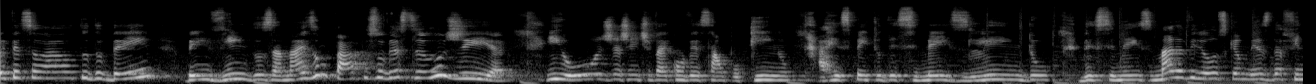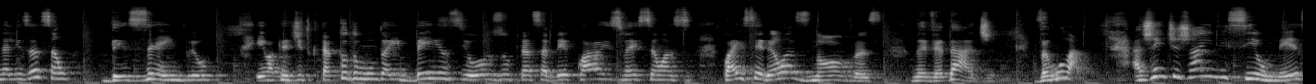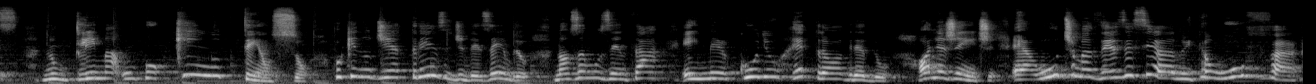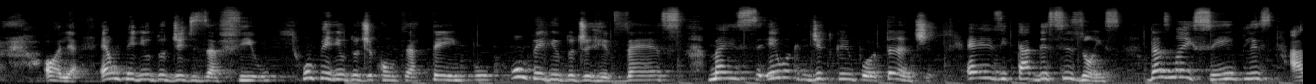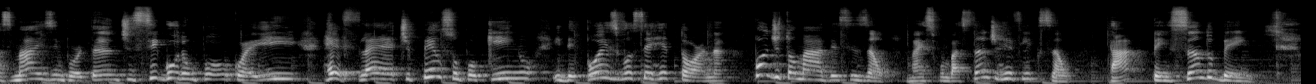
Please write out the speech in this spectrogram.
Oi, pessoal, tudo bem? Bem-vindos a mais um papo sobre astrologia. E hoje a gente vai conversar um pouquinho a respeito desse mês lindo, desse mês maravilhoso que é o mês da finalização, dezembro. Eu acredito que está todo mundo aí bem ansioso para saber quais, vai ser as, quais serão as novas, não é verdade? Vamos lá. A gente já inicia o mês num clima um pouquinho tenso, porque no dia 13 de dezembro nós vamos entrar em Mercúrio retrógrado. Olha, gente, é a última vez esse ano, então ufa! Olha, é um período de desafio, um período de contratempo, um período de revés, mas eu acredito que o importante é evitar decisões das mais simples às mais importantes. Segura um pouco aí, reflete, pensa um pouquinho e depois você retorna. Pode tomar a decisão, mas com bastante reflexão tá? Pensando bem.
